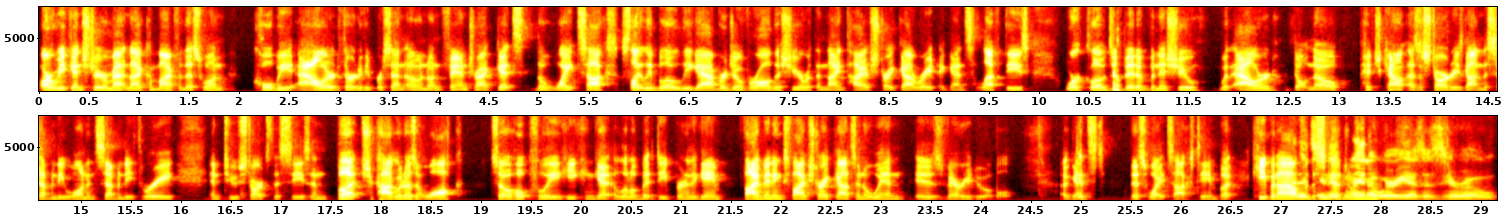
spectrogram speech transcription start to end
our weekend streamer, Matt and I combined for this one. Colby Allard, 33% owned on Fantrax, gets the White Sox slightly below league average overall this year with the ninth highest strikeout rate against lefties. Workload's a bit of an issue with Allard. Don't know pitch count as a starter. He's gotten to 71 and 73 in two starts this season, but Chicago doesn't walk. So hopefully he can get a little bit deeper into the game. Five innings, five strikeouts, and a win is very doable against this White Sox team. But keep an eye out for the in schedule. Atlanta where he has a zero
